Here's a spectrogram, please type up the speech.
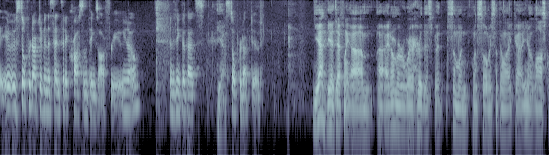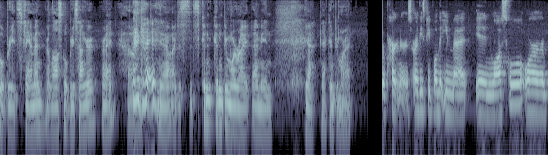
it was still productive in the sense that it crossed some things off for you, you know? And I think that that's yeah. still productive. Yeah, yeah, definitely. Um, I, I, don't remember where I heard this, but someone once told me something like, uh, you know, law school breeds famine or law school breeds hunger, right? Um, okay. You know, I just it couldn't couldn't be more right. I mean, yeah, yeah, couldn't be more right. Your partners are these people that you met in law school, or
